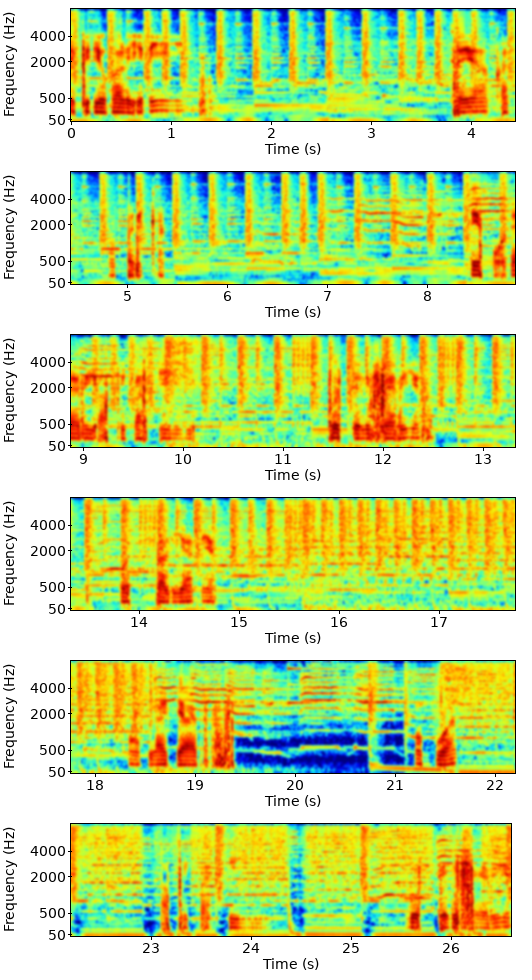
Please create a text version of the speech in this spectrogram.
Di video kali ini Saya akan memberikan Demo dari aplikasi Buat delivery ya Buat kalian yang mau belajar membuat aplikasi web delivery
